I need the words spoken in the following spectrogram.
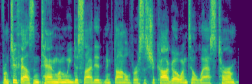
From 2010, when we decided McDonald versus Chicago, until last term,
